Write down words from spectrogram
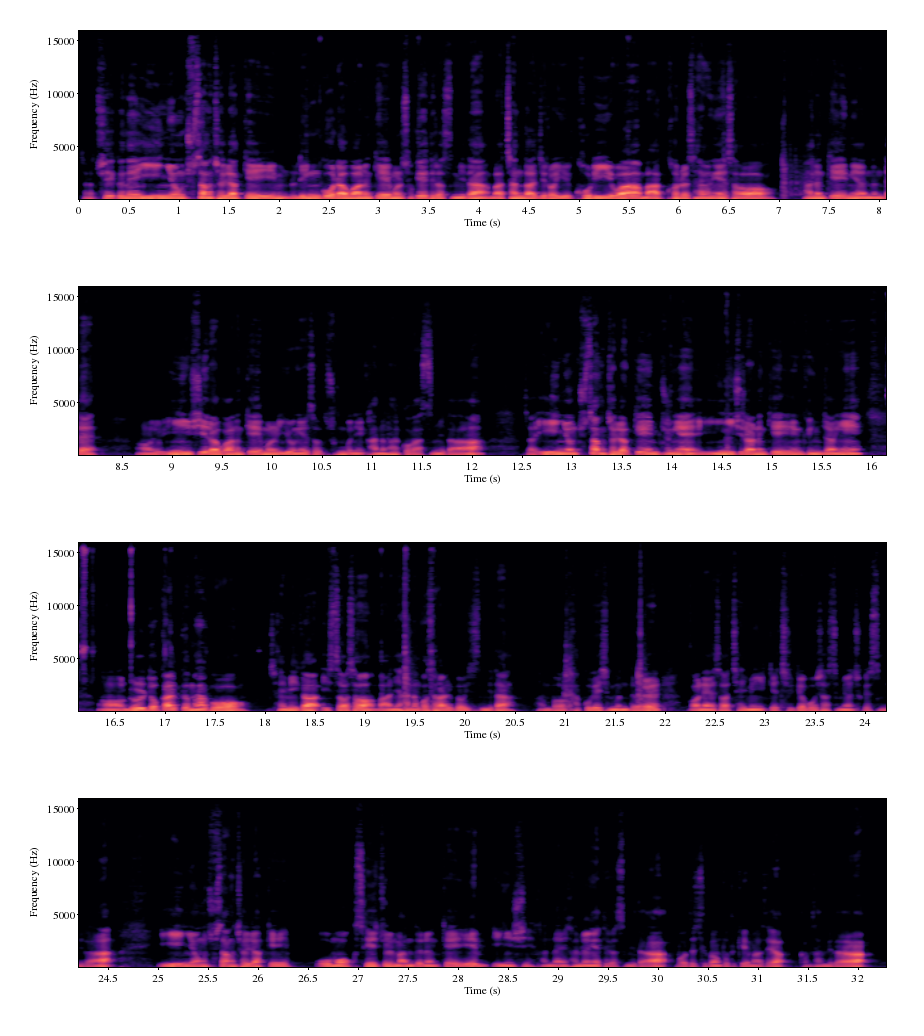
자, 최근에 2인용 추상 전략 게임 링고라고 하는 게임을 소개해 드렸습니다. 마찬가지로 이 고리와 마커를 사용해서 하는 게임이었는데 어, 인쉬라고 하는 게임을 이용해서도 충분히 가능할 것 같습니다. 자, 2인용 추상 전략 게임 중에 인쉬라는 게임 굉장히 어, 룰도 깔끔하고 재미가 있어서 많이 하는 것으로 알고 있습니다. 한번 갖고 계신 분들 꺼내서 재미있게 즐겨보셨으면 좋겠습니다. 2인용 추상 전략 게임 오목 세줄 만드는 게임 인쉬 간단히 설명해 드렸습니다. 모두 즐거운 보드게임 하세요. 감사합니다.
